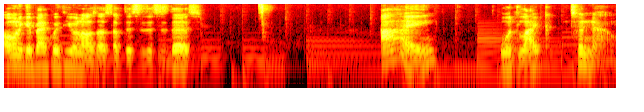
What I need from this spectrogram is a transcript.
I want to get back with you and all this other stuff. This is this is this. I would like to know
